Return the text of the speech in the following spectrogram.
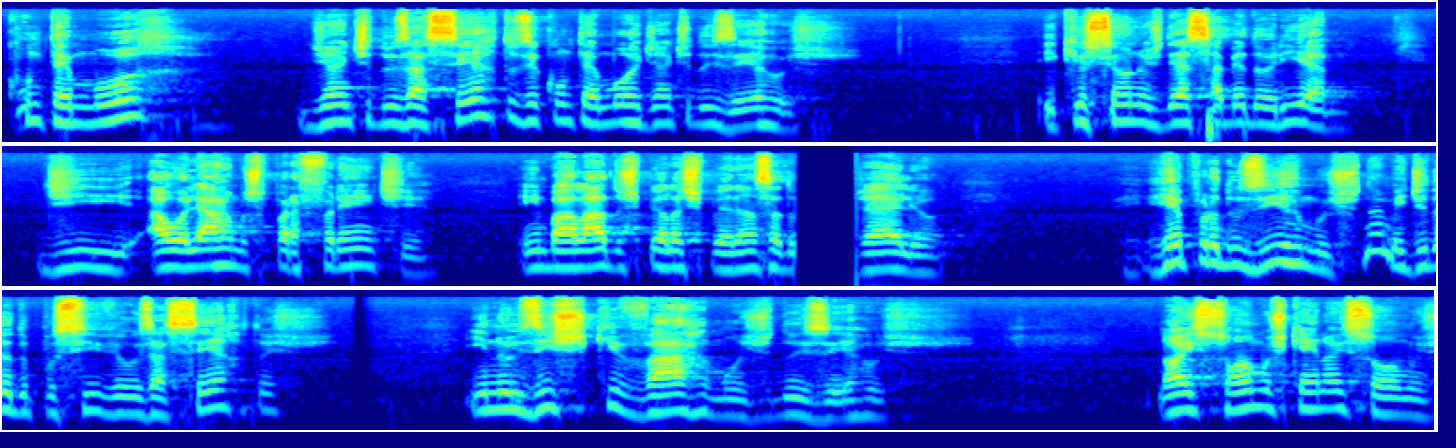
com temor diante dos acertos e com temor diante dos erros. E que o Senhor nos dê a sabedoria de, ao olharmos para frente, embalados pela esperança do Evangelho, reproduzirmos, na medida do possível, os acertos e nos esquivarmos dos erros. Nós somos quem nós somos.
